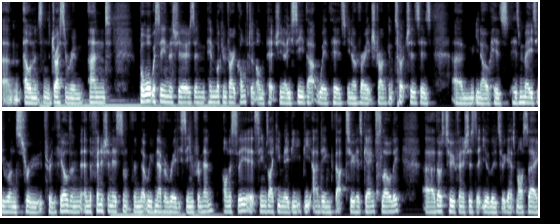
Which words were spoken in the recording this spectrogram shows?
um, elements in the dressing room. And but what we're seeing this year is him, him looking very confident on the pitch. You know, you see that with his, you know, very extravagant touches, his, um, you know, his his mazy runs through through the field, and and the finishing is something that we've never really seen from him. Honestly, it seems like he may be, be adding that to his game slowly. Uh, those two finishes that you allude to against Marseille,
